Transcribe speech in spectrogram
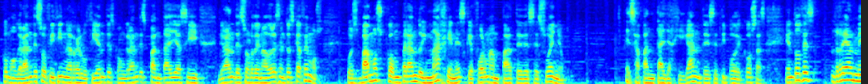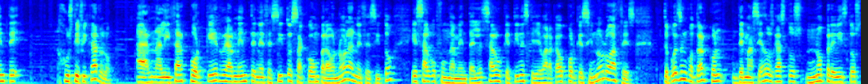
como grandes oficinas relucientes con grandes pantallas y grandes ordenadores, entonces ¿qué hacemos? Pues vamos comprando imágenes que forman parte de ese sueño esa pantalla gigante, ese tipo de cosas. Entonces, realmente justificarlo analizar por qué realmente necesito esa compra o no la necesito es algo fundamental, es algo que tienes que llevar a cabo porque si no lo haces te puedes encontrar con demasiados gastos no previstos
